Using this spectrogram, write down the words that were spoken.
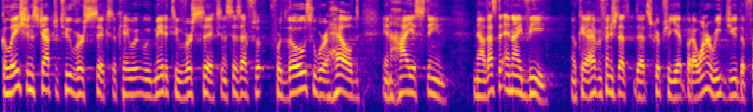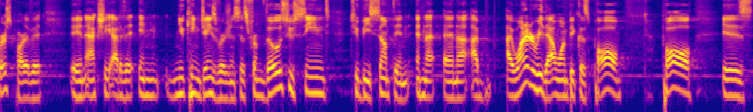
Galatians chapter 2, verse 6, okay, we, we made it to verse 6, and it says that for, for those who were held in high esteem. Now, that's the NIV. Okay, I haven't finished that, that scripture yet, but I want to read you the first part of it in actually out of the in New King James Version. Says, "From those who seemed to be something," and and I I wanted to read that one because Paul Paul is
